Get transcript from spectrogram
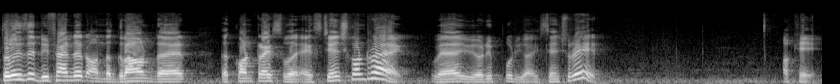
Terruzzi defended on the ground that the contracts were exchange contract where you already put your exchange rate. Okay.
